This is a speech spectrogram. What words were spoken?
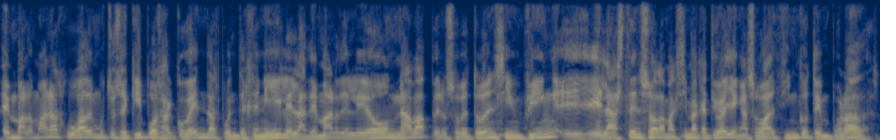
en balonmano has jugado en muchos equipos, Alcobendas, Puente Genil, el Ademar de León, Nava, pero sobre todo en Sinfín, eh, el ascenso a la máxima categoría y en Asobal cinco temporadas.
